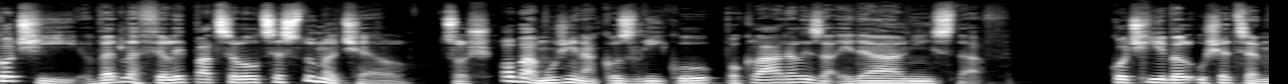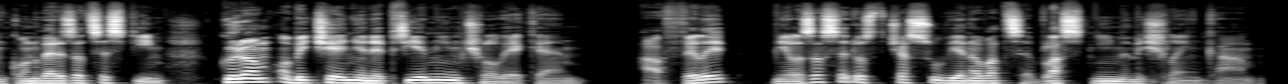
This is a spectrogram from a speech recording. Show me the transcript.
Kočí vedle Filipa celou cestu mlčel, což oba muži na kozlíku pokládali za ideální stav. Kočí byl ušetřen konverzace s tím, krom obyčejně nepříjemným člověkem a Filip měl zase dost času věnovat se vlastním myšlenkám.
